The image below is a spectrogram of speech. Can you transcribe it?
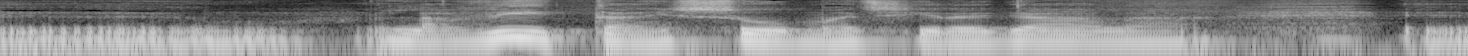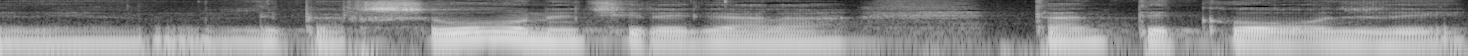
eh, la vita, insomma, ci regala eh, le persone, ci regala tante cose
